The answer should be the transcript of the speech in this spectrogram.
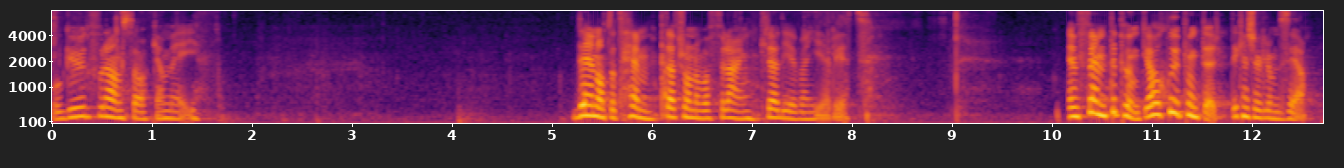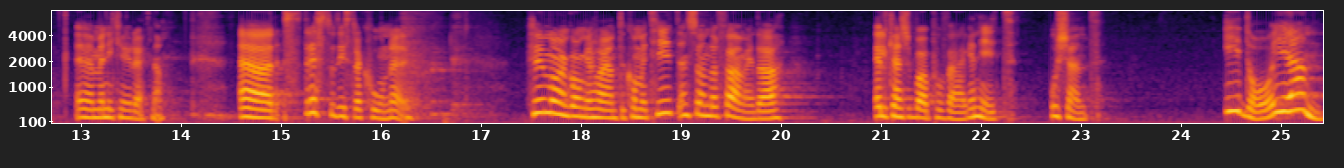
och Gud får ansaka mig. Det är något att hämta från att vara förankrad i evangeliet. En femte punkt, jag har sju punkter, det kanske jag glömde säga, eh, men ni kan ju räkna, är stress och distraktioner. Hur många gånger har jag inte kommit hit en söndag förmiddag, eller kanske bara på vägen hit, och känt, idag igen!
